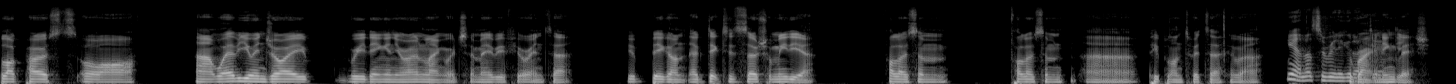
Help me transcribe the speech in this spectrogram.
blog posts or uh, whatever you enjoy reading in your own language. So maybe if you're into, if you're big on addicted to social media, follow some, follow some uh, people on Twitter who are yeah, that's a really good write idea. in English.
